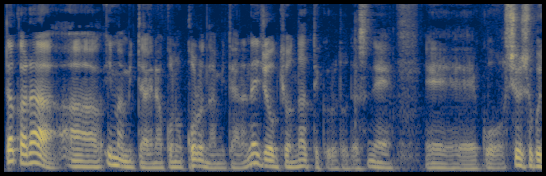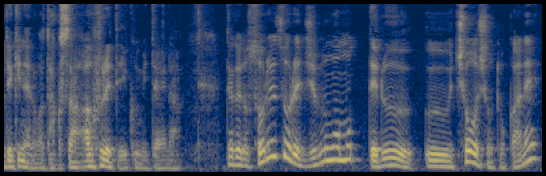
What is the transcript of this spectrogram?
だからあ今みたいなこのコロナみたいなね状況になってくるとですね、えー、こう就職できないのがたくさん溢れていくみたいな。だけどそれぞれ自分が持ってる長所とかね、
